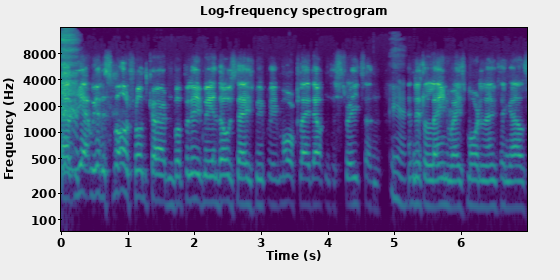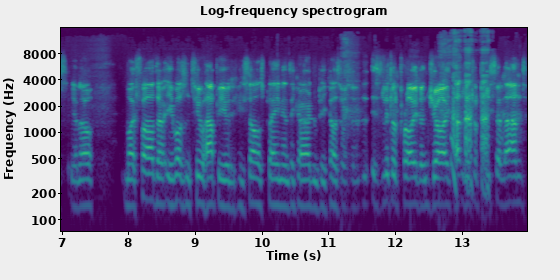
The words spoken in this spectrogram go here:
yeah, we had a small front garden, but believe me, in those days, we, we more played out in the streets and yeah. in little laneways more than anything else. You know, my father, he wasn't too happy if he saw us playing in the garden because of his little pride and joy, that little piece of land.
